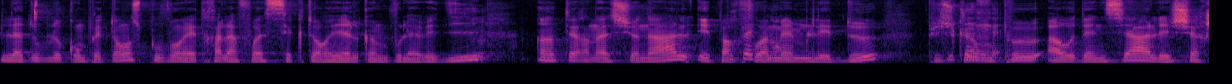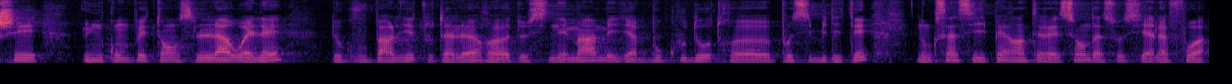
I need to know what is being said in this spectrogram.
la double compétence pouvant être à la fois sectorielle, comme vous l'avez dit, mm. internationale et parfois même les deux, puisqu'on peut à Audencia aller chercher une compétence là où elle est donc vous parliez tout à l'heure euh, de cinéma, mais il y a beaucoup d'autres euh, possibilités. Donc ça, c'est hyper intéressant d'associer à la fois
